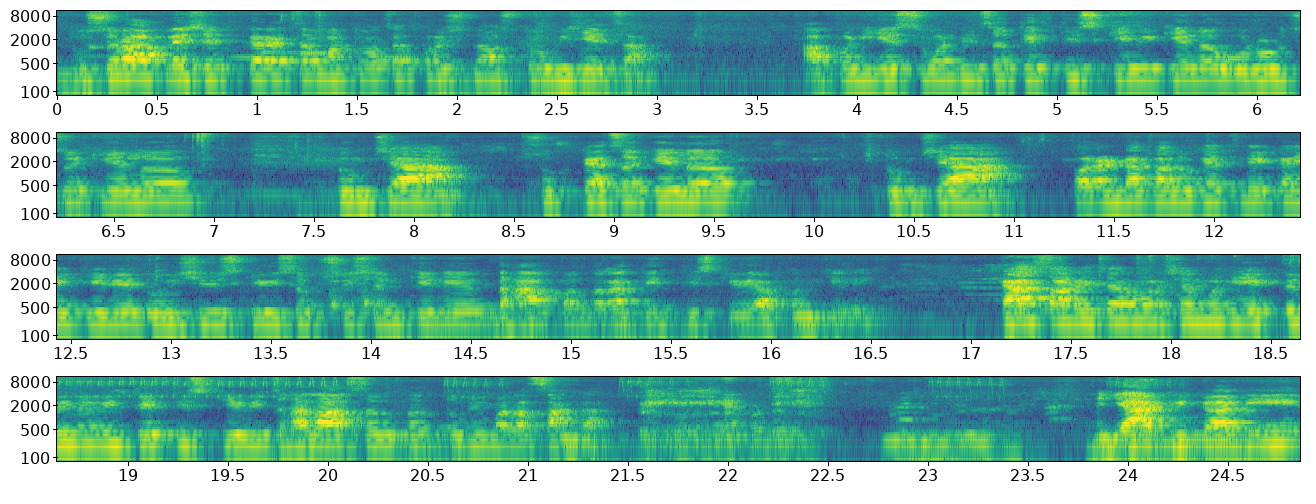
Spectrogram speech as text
दुसरा आपल्या शेतकऱ्याचा महत्त्वाचा प्रश्न असतो विजेचा. आपण येसवंडीचं तेहतीस केवी केलं वरुडचं केलं तुमच्या सुकट्याचं केलं तुमच्या परंडा तालुक्यातले काही केले दोनशे वीस केवी सबस्टेशन केले दहा पंधरा तेहतीस केवी आपण केले. ह्या साडेचार वर्षामध्ये एक तरी नवीन तेहतीस केवी झाला असेल तर तुम्ही मला सांगा. या ठिकाणी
